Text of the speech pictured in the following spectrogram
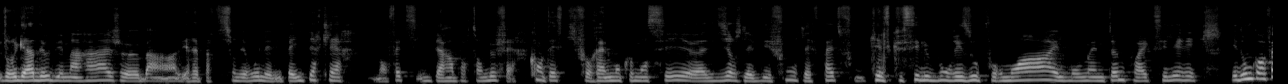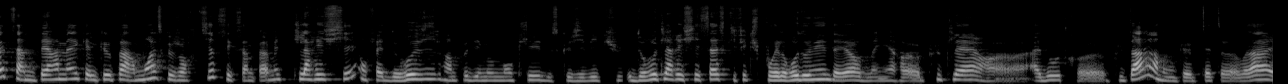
de regarder au démarrage, ben les répartitions des rôles, elle est pas hyper claire. Mais en fait, c'est hyper important de le faire. Quand est-ce qu'il faut réellement commencer à se dire je lève des fonds, je lève pas de fonds? Qu'est-ce que c'est le bon réseau pour moi et le momentum pour accélérer? Et donc, en fait, ça me permet quelque part, moi, ce que j'en retire, c'est que ça me permet de clarifier, en fait, de revivre un peu des moments clés de ce que j'ai vécu et de reclarifier ça, ce qui fait que je pourrais le redonner d'ailleurs de manière plus claire à d'autres plus tard. Donc peut-être voilà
